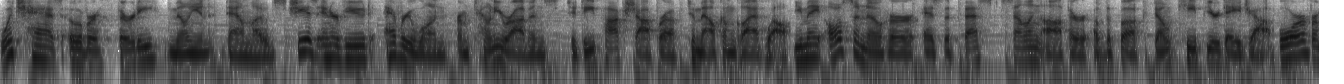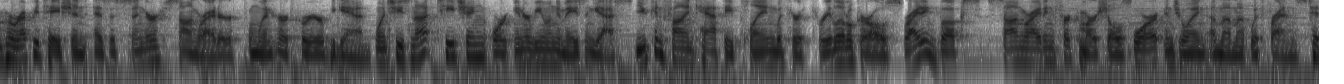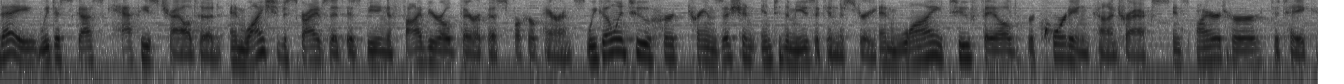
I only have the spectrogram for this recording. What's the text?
which has over 30 million downloads. She has interviewed everyone from Tony Robbins to Deepak Chopra to Malcolm Gladwell. You may also know her as the best selling author of the book, Don't Keep Your Day Job, or from her reputation as a singer songwriter from when her career began. When she's not teaching or interviewing amazing guests, you can find Cathy playing with her three little girls, writing books, songwriting for commercials, or enjoying a moment with friends. Today, we discuss Cathy's childhood and why she describes it as being a five year old therapist for her parents. We go into her transition into the music industry and why two failed recording contracts inspired her to take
